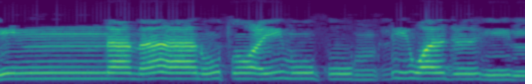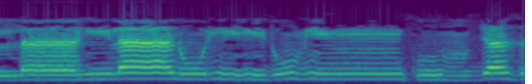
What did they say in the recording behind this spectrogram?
إنما نطعمكم لوجه الله لا نريد منكم جزاء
